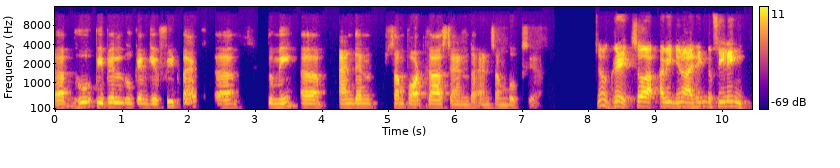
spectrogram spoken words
uh, who people who can give feedback uh, to me and then some podcast and and some books yeah no, great. So, I mean, you know, I think the feeling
